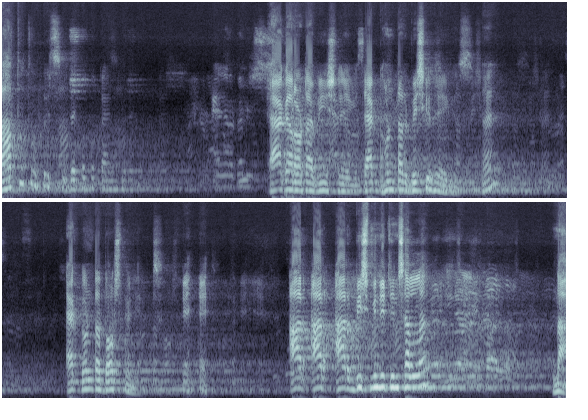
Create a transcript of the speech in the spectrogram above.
রাতও তো হয়েছে, দেখো তো টাইম এগারোটা বিশ হয়ে গেছে, এক ঘণ্টার বেশি হয়ে গেছে হ্যাঁ? এক ঘণ্টা দশ মিনিট। আর আর আর বিশ মিনিট ইনশাল্লাহ? না।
